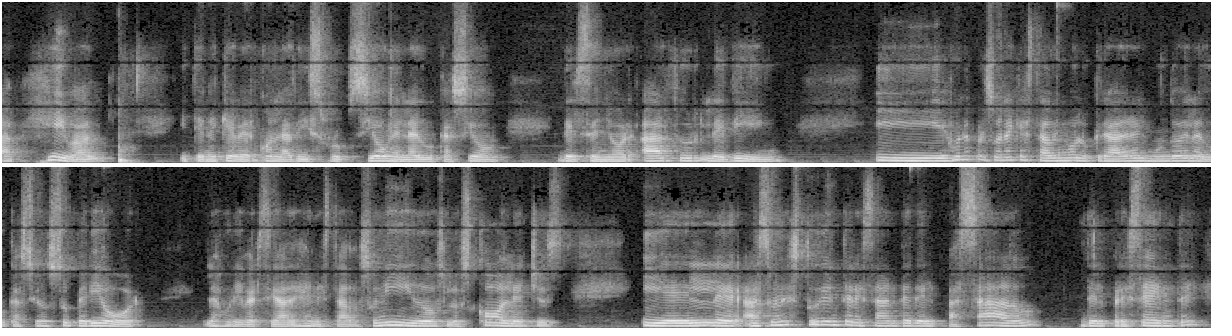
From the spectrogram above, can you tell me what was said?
Upheaval y tiene que ver con la disrupción en la educación del señor Arthur Levine. Y es una persona que ha estado involucrada en el mundo de la educación superior, las universidades en Estados Unidos, los colleges, y él eh, hace un estudio interesante del pasado, del presente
